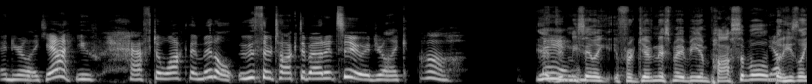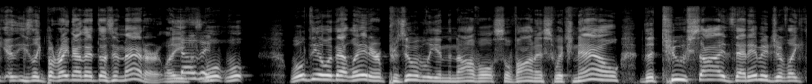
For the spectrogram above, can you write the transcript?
And you're like, yeah, you have to walk the middle. Uther talked about it too, and you're like, oh, Yeah, didn't he say like forgiveness may be impossible? Yep. But he's like he's like, but right now that doesn't matter. Like Doesn't. we'll we'll we'll deal with that later, presumably in the novel Sylvanas, which now the two sides, that image of like Yep.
